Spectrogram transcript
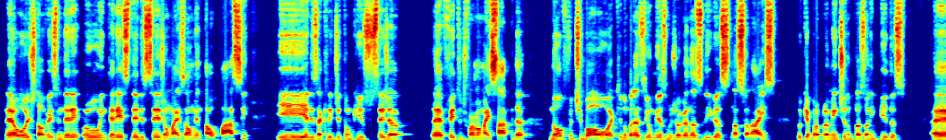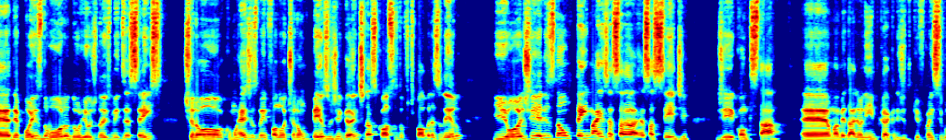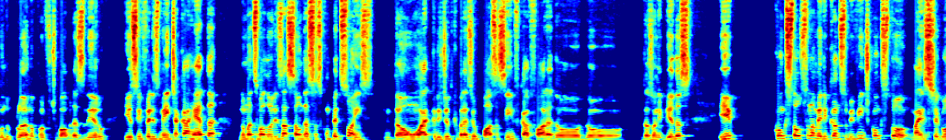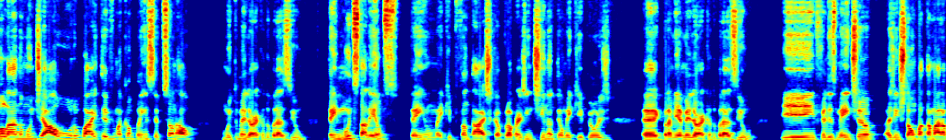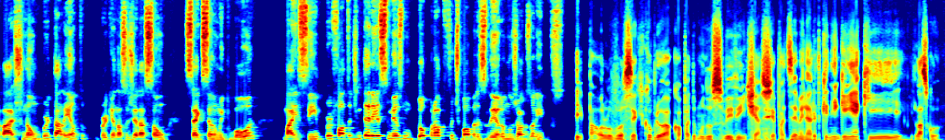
Né, hoje talvez o interesse deles seja mais aumentar o passe e eles acreditam que isso seja é, feito de forma mais rápida no futebol aqui no Brasil mesmo, jogando as ligas nacionais, do que propriamente indo para as Olimpíadas é, depois do ouro do Rio de 2016, tirou, como o Regis bem falou, tirou um peso gigante das costas do futebol brasileiro e hoje eles não têm mais essa, essa sede de conquistar é, uma medalha olímpica. Acredito que ficou em segundo plano para o futebol brasileiro e isso, infelizmente, acarreta numa desvalorização dessas competições. Então, acredito que o Brasil possa sim ficar fora do, do das Olimpíadas e Conquistou o Sul-Americano Sub-20? Conquistou, mas chegou lá no Mundial, o Uruguai teve uma campanha excepcional, muito melhor que a do Brasil. Tem muitos talentos, tem uma equipe fantástica. A própria Argentina tem uma equipe hoje é, que para mim é melhor que a do Brasil. E infelizmente a gente está um patamar abaixo, não por talento, porque a nossa geração segue sendo muito boa, mas sim por falta de interesse mesmo do próprio futebol brasileiro nos Jogos Olímpicos. E Paulo, você que cobriu a Copa do Mundo Sub-20, acho que pode dizer melhor do que ninguém aqui lascou.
